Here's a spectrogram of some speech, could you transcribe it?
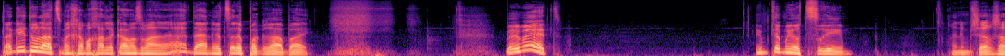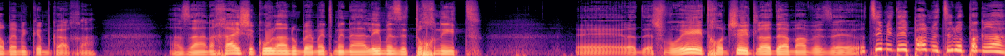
תגידו לעצמכם אחת לכמה זמן, אה, יודע, אני יוצא לפגרה, ביי. באמת. אם אתם יוצרים, אני משער שהרבה מכם ככה, אז ההנחה היא שכולנו באמת מנהלים איזה תוכנית, אה, לא יודע, שבועית, חודשית, לא יודע מה וזה, יוצאים מדי פעם, יוצאים לפגרה.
